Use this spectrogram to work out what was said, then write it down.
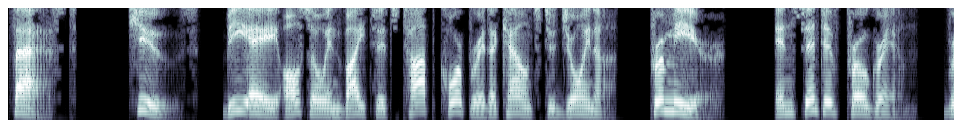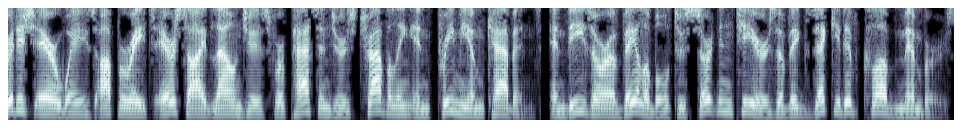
fast queues. BA also invites its top corporate accounts to join a Premier incentive program. British Airways operates airside lounges for passengers travelling in premium cabins, and these are available to certain tiers of Executive Club members.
